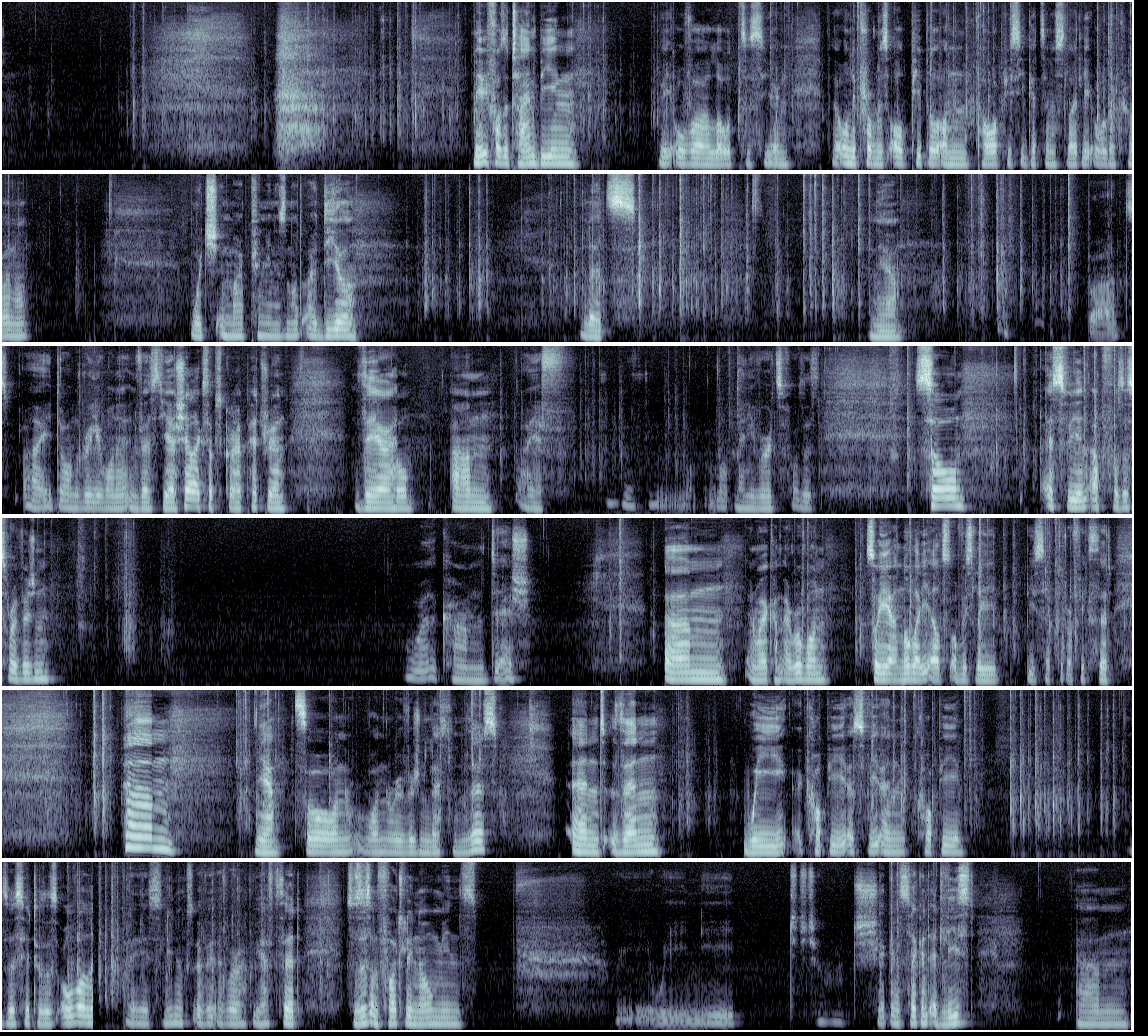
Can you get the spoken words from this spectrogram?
Maybe for the time being, we overload here. And the only problem is all people on PowerPC get in a slightly older kernel, which in my opinion is not ideal. Let's, yeah, but I don't really want to invest. Yeah, shall I subscribe Patreon there? Um, I have not many words for this. So SVN up for this revision. Welcome Dash. Um, and welcome everyone. So yeah, nobody else obviously bisected or fixed it. Um, yeah, so one, one revision less than this. And then we copy SVN, copy this here to this overlay base Linux wherever we have that. So this unfortunately now means we, we check in a second at least. Um,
